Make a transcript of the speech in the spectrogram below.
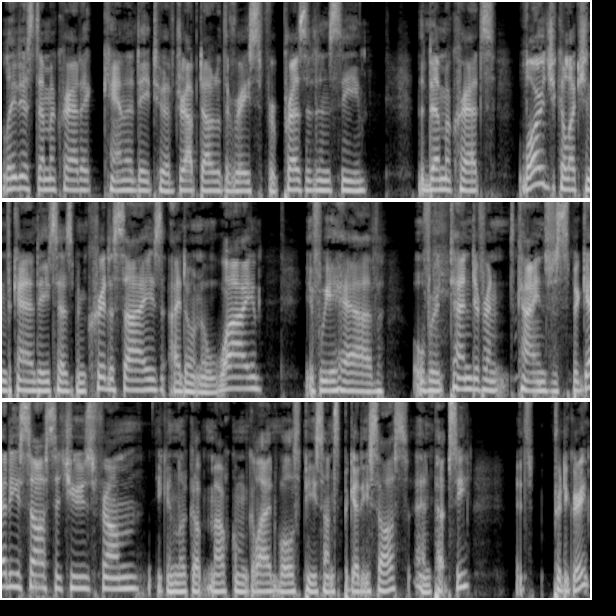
latest Democratic candidate to have dropped out of the race for presidency. The Democrats' large collection of candidates has been criticized. I don't know why. If we have over 10 different kinds of spaghetti sauce to choose from, you can look up Malcolm Gladwell's piece on spaghetti sauce and Pepsi. It's pretty great.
